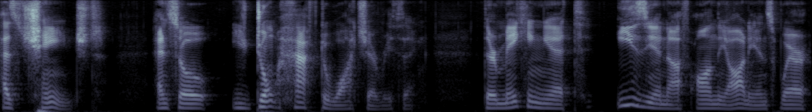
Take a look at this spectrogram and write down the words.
has changed. And so you don't have to watch everything. They're making it easy enough on the audience where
